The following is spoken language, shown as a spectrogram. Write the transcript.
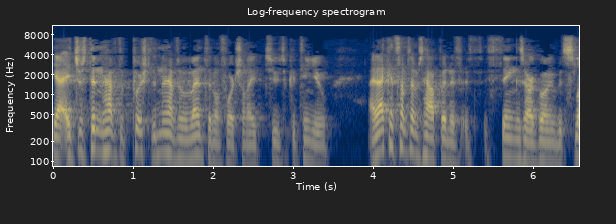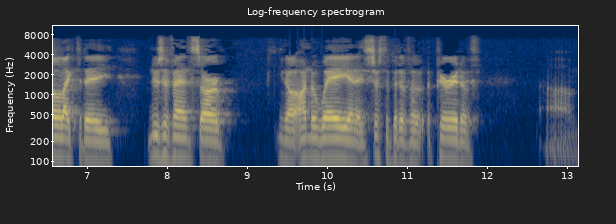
yeah, it just didn't have the push, didn't have the momentum, unfortunately, to to continue, and that can sometimes happen if, if, if things are going a bit slow like today news events are, you know, underway, and it's just a bit of a, a period of um,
